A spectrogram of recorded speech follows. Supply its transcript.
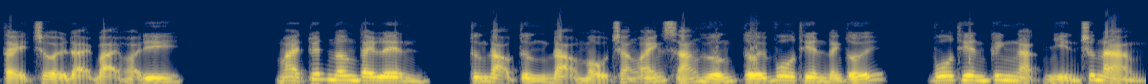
tẩy trời đại bại hoại đi. Mai Tuyết nâng tay lên, từng đạo từng đạo màu trắng ánh sáng hướng tới vô thiên đánh tới, vô thiên kinh ngạc nhìn trước nàng,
